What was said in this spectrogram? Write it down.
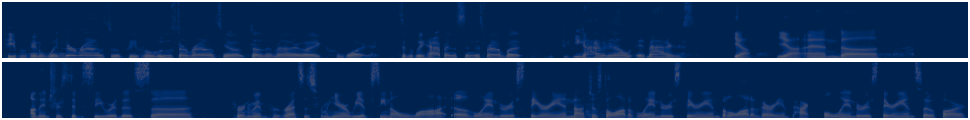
people can win their rounds or people lose their rounds, you know, it doesn't matter like what typically happens in this round, but you gotta know it matters. Yeah, yeah, and uh, I'm interested to see where this uh, tournament progresses from here. We have seen a lot of Landorus Therian, not just a lot of Landorus Therian, but a lot of very impactful Landorus Therian so far.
